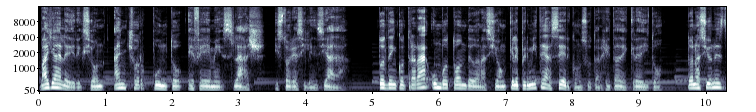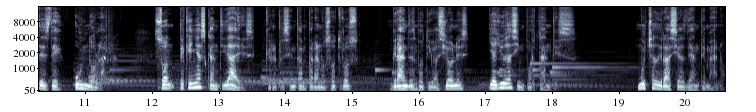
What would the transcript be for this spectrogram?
vaya a la dirección anchor.fm slash historia silenciada donde encontrará un botón de donación que le permite hacer con su tarjeta de crédito donaciones desde un dólar. Son pequeñas cantidades que representan para nosotros grandes motivaciones y ayudas importantes. Muchas gracias de antemano.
